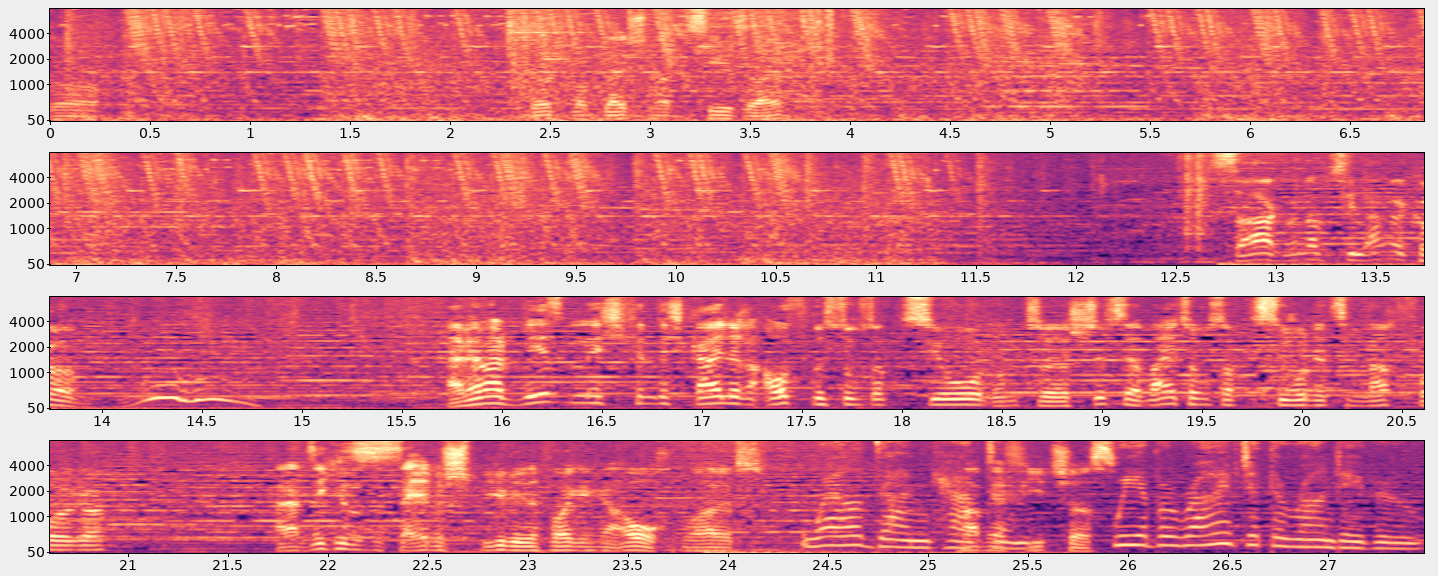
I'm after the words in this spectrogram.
So. Sollten wir gleich schon am Ziel sein. Ziel angekommen. Ja, wir haben halt wesentlich, finde ich, geilere Aufrüstungsoptionen und äh, Schiffserweiterungsoptionen jetzt im Nachfolger. Ja, an sich ist es dasselbe Spiel wie der Vorgänger auch, nur halt Well done, ein paar mehr Captain. Features. We have arrived at the rendezvous.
